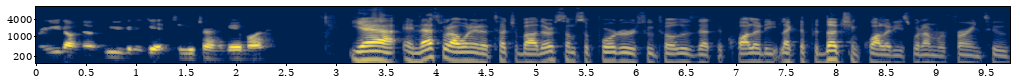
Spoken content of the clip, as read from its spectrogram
where you don't know who you're going to get until you turn the game on. Yeah, and that's what I wanted to touch about. There are some supporters who told us that the quality, like the production quality, is what I'm referring to.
